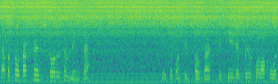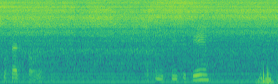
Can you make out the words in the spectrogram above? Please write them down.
Dá pra soltar com ferro de solda também, tá? Ver se eu consigo soltar isso aqui e depois eu coloco o outro com ferro de solda. Um pouquinho difícil aqui.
